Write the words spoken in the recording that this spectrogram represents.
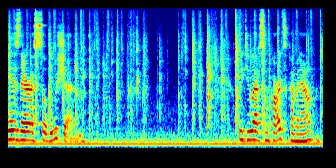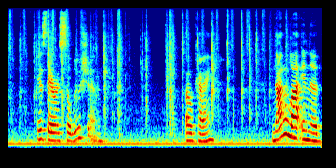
Is there a solution? We do have some cards coming out. Is there a solution? Okay. Not a lot in the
